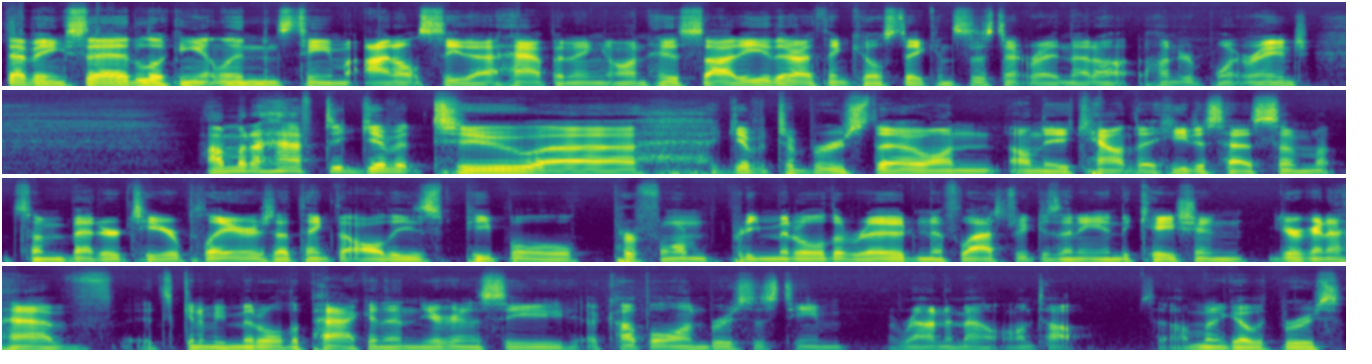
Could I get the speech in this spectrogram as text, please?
That being said, looking at Linden's team, I don't see that happening on his side either. I think he'll stay consistent right in that 100 point range. I'm gonna have to give it to uh, give it to Bruce though on on the account that he just has some some better tier players. I think that all these people performed pretty middle of the road, and if last week is any indication, you're gonna have it's gonna be middle of the pack, and then you're gonna see a couple on Bruce's team round him out on top. So I'm gonna go with Bruce.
